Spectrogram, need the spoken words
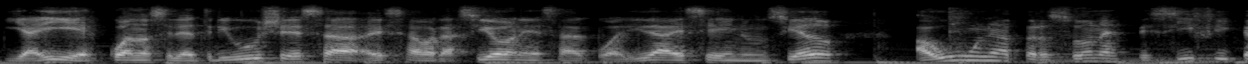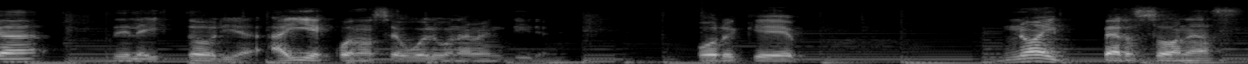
Y ahí es cuando se le atribuye esa, esa oración, esa cualidad, ese enunciado a una persona específica de la historia. Ahí es cuando se vuelve una mentira. Porque no hay personas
